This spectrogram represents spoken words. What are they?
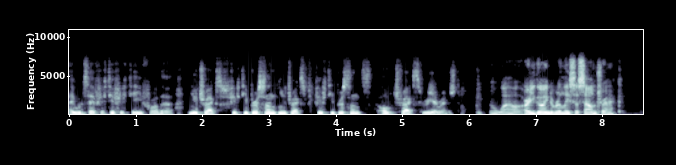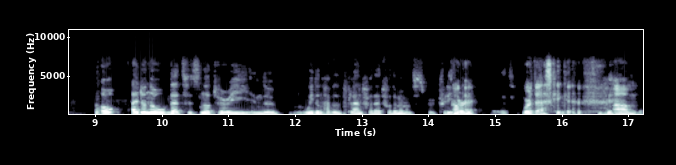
I would say 50-50 for the new tracks, 50% new tracks, 50% old tracks rearranged. Oh wow. Are you going to release a soundtrack? Oh, I don't know. That it's not very in the. We don't have a plan for that for the moment. It's pretty Okay. early. Worth asking. um,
